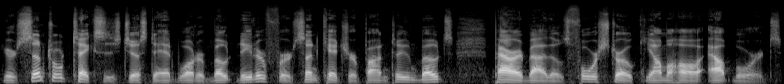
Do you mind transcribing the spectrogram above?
your Central Texas just add water boat dealer for Suncatcher pontoon boats powered by those four stroke Yamaha outboards.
